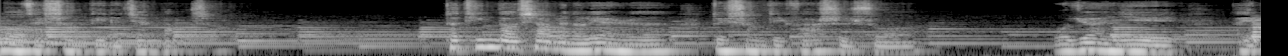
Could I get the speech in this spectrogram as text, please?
落在上帝的肩膀上。他听到下面的恋人对上帝发誓说：“我愿意陪伴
